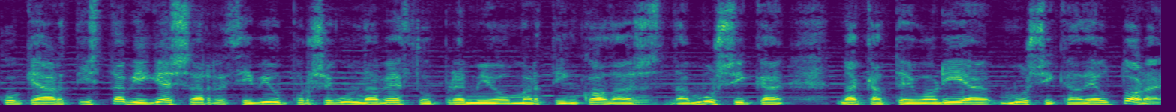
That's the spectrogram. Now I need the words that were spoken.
co que a artista viguesa recibiu por segunda vez o premio Martín Codas da Música na categoría Música de Autora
